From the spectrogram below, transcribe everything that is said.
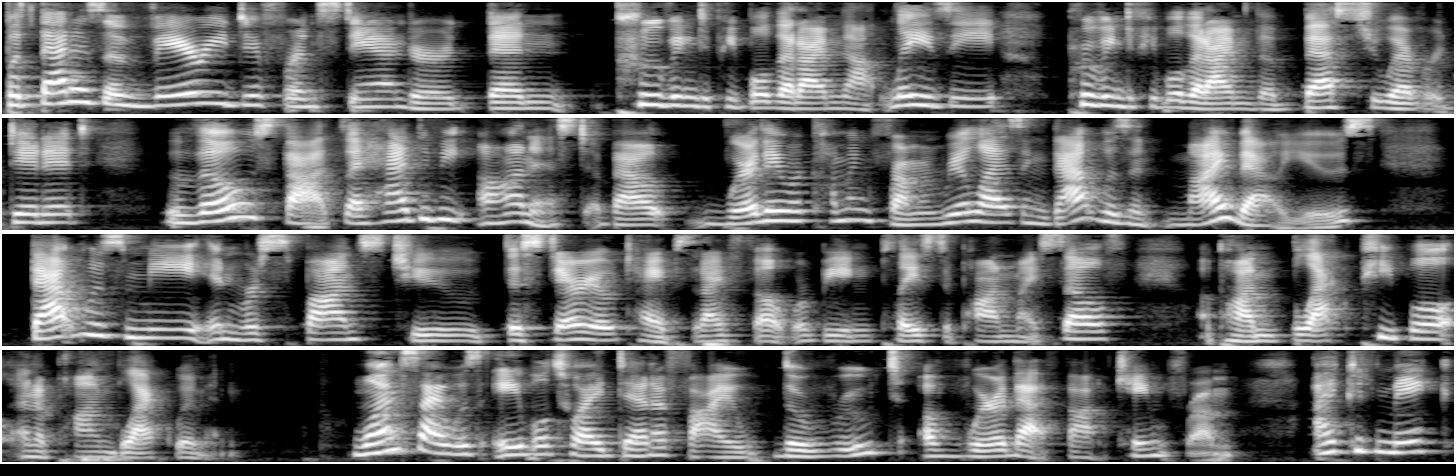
But that is a very different standard than proving to people that I'm not lazy, proving to people that I'm the best who ever did it. Those thoughts, I had to be honest about where they were coming from and realizing that wasn't my values. That was me in response to the stereotypes that I felt were being placed upon myself, upon Black people, and upon Black women. Once I was able to identify the root of where that thought came from, I could make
